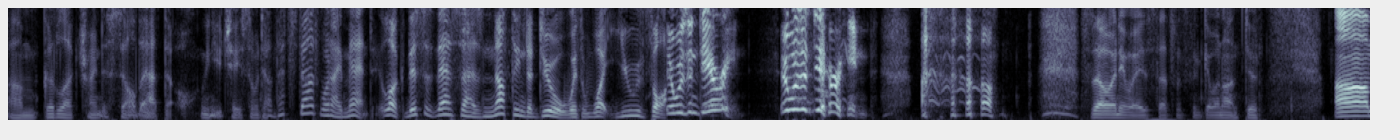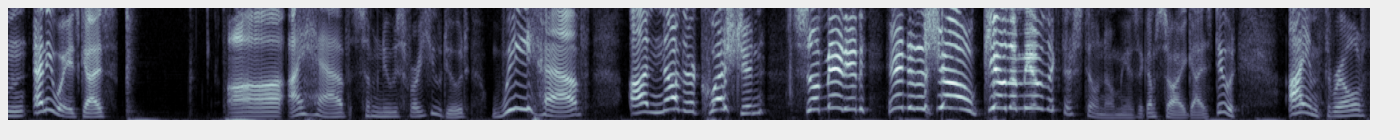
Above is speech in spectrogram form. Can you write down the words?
Um, good luck trying to sell that though when you chase someone down. That's not what I meant. Look, this is this has nothing to do with what you thought. It was endearing. It was endearing. so, anyways, that's what's been going on, dude. Um, anyways, guys, uh, I have some news for you, dude. We have another question submitted into the show. Cue the music. There's still no music. I'm sorry, guys. Dude, I am thrilled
